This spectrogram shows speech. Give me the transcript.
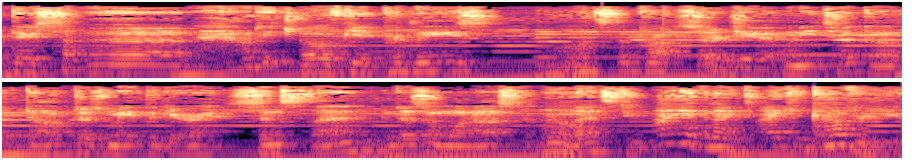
It there's some. Uh, how did you... Both get. Please. What's the problem? Sergio, when he took over, doctors made the gear. Since then, he doesn't want us to... No, that's too. I have an idea. I can cover you.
